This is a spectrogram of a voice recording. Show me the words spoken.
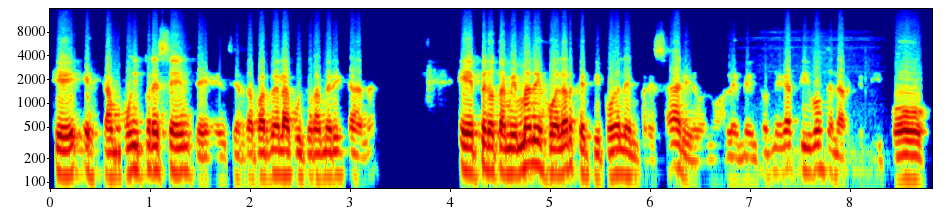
que está muy presente en cierta parte de la cultura americana, pero también manejó el arquetipo del empresario, los elementos negativos del arquetipo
